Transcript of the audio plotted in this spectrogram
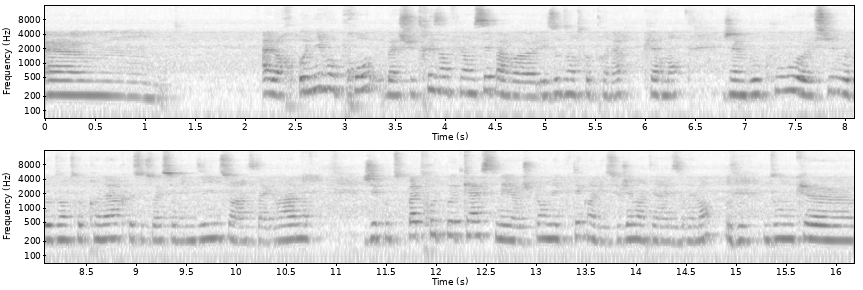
Euh, alors, au niveau pro, bah, je suis très influencée par euh, les autres entrepreneurs, clairement. J'aime beaucoup suivre d'autres entrepreneurs, que ce soit sur LinkedIn, sur Instagram. J'écoute pas trop de podcasts, mais euh, je peux en écouter quand les sujets m'intéressent vraiment. Mhm. Donc, euh,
